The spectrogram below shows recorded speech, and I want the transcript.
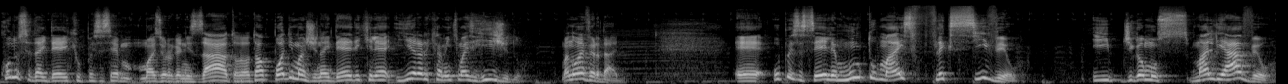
quando você dá a ideia que o PCC é mais organizado, tal, tal, pode imaginar a ideia de que ele é hierarquicamente mais rígido. Mas não é verdade. É, o PCC ele é muito mais flexível e, digamos, maleável,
